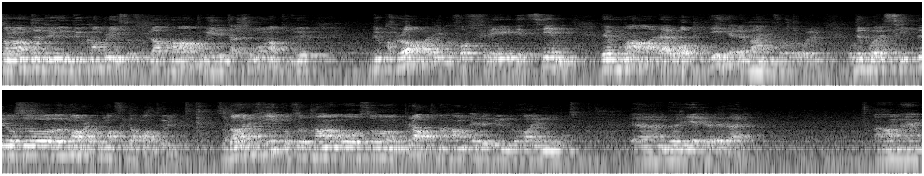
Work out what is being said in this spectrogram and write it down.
sånn at du, du kan bli så full av hat og irritasjon at du, du klarer ikke å få fred i ditt sinn. Det maler opp hele veien, forstår du. Og det bare sitter og så maler på masse gammelt tull. Så da er det fint også ta og prate med han eller hun du har imot eh, når det gjelder det der. Amen.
